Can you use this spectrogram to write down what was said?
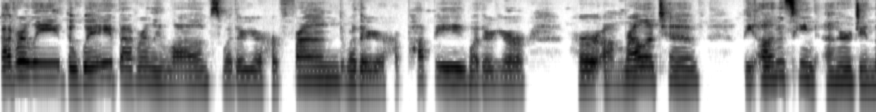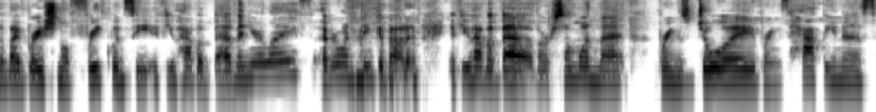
Beverly, the way Beverly loves, whether you're her friend, whether you're her puppy, whether you're her um, relative, the unseen energy and the vibrational frequency. If you have a Bev in your life, everyone think about it. If you have a Bev or someone that brings joy, brings happiness.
